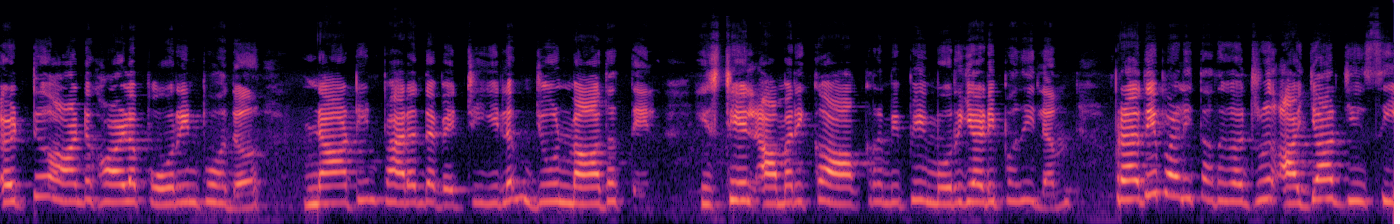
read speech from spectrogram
எட்டு ஆண்டுகால போரின் போது நாட்டின் பரந்த வெற்றியிலும் ஜூன் மாதத்தில் இஸ்ரேல் அமெரிக்க ஆக்கிரமிப்பை முறியடிப்பதிலும் பிரதிபலித்தது என்று ஐஆர்ஜிசி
